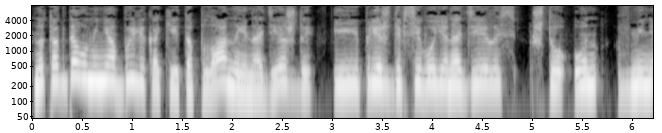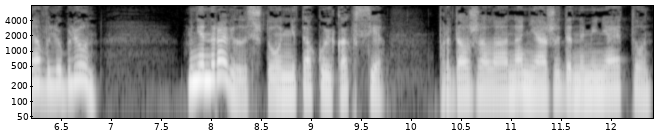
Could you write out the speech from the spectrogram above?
Но тогда у меня были какие-то планы и надежды, и прежде всего я надеялась, что он в меня влюблен. Мне нравилось, что он не такой, как все, — продолжала она, неожиданно меняя тон.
